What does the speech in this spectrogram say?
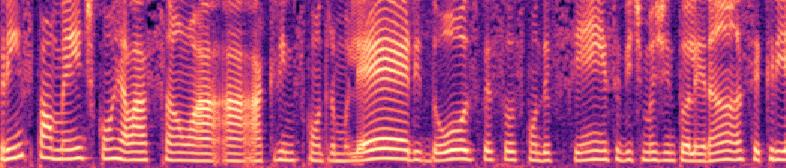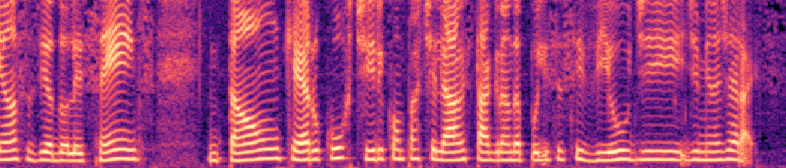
principalmente com relação a, a, a, crimes contra mulher, idosos, pessoas com deficiência, vítimas de intolerância, crianças e adolescentes. Então, quero curtir e compartilhar o Instagram da Polícia Civil de, de Minas Gerais.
